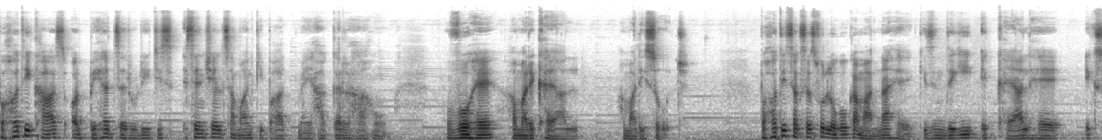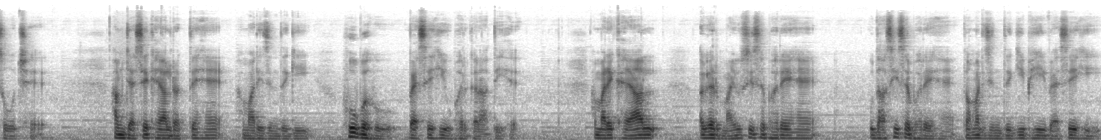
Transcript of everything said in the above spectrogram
बहुत ही ख़ास और बेहद ज़रूरी जिस एसेंशियल सामान की बात मैं यहाँ कर रहा हूँ, वो है हमारे ख्याल, हमारी सोच। बहुत ही सक्सेसफुल लोगों का मानना है कि ज़िंदगी एक ख्याल है, एक सोच है। हम जैसे ख्याल रखते हैं, हमारी ज़िंदगी हु बहू वैसे ही उभर कर आती है। हमारे ख्याल अगर मायूसी से भरे हैं, उदासी से भरे हैं तो हमारी ज़िंदगी भी वैसे ही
